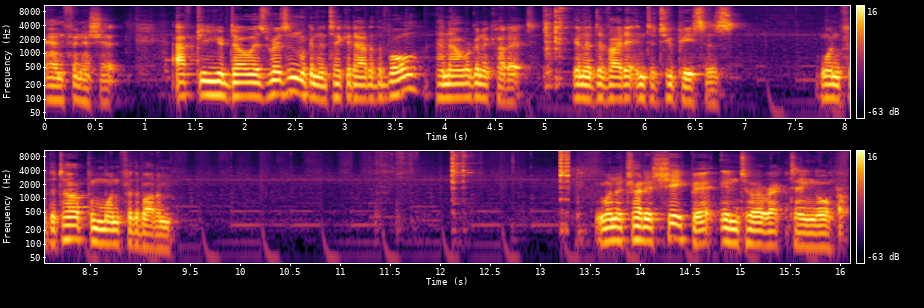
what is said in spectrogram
and finish it. After your dough is risen we're going to take it out of the bowl and now we're going to cut it. You're going to divide it into two pieces. One for the top and one for the bottom. You want to try to shape it into a rectangle.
